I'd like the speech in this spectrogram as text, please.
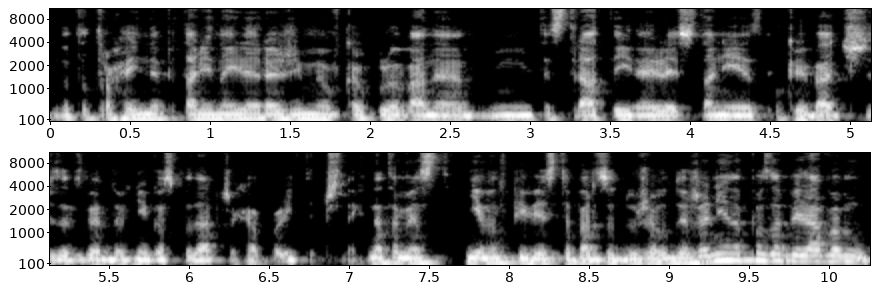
no to trochę inne pytanie, na ile reżim miał wkalkulowane mm, te straty i na ile jest w stanie je ukrywać ze względów niegospodarczych, a politycznych. Natomiast niewątpliwie jest to bardzo duże uderzenie. No poza Bielawą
